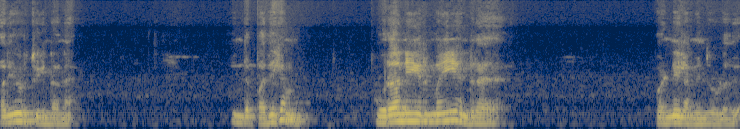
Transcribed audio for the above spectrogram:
வலியுறுத்துகின்றன. இந்த பதிகம் புறநீர்மை என்ற பண்ணில் அமைந்துள்ளது.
